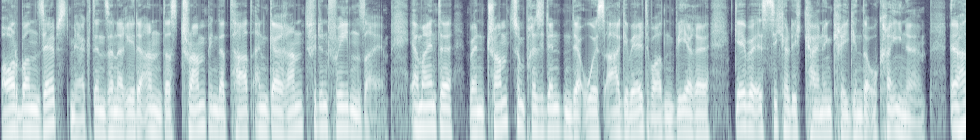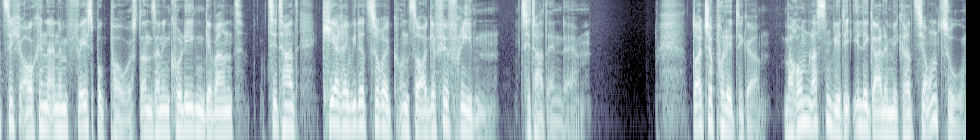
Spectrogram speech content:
Orban selbst merkte in seiner Rede an, dass Trump in der Tat ein Garant für den Frieden sei. Er meinte, wenn Trump zum Präsidenten der USA gewählt worden wäre, gäbe es sicherlich keinen Krieg in der Ukraine. Er hat sich auch in einem Facebook-Post an seinen Kollegen gewandt, Zitat, kehre wieder zurück und sorge für Frieden. Zitat Ende. Deutsche Politiker. Warum lassen wir die illegale Migration zu?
